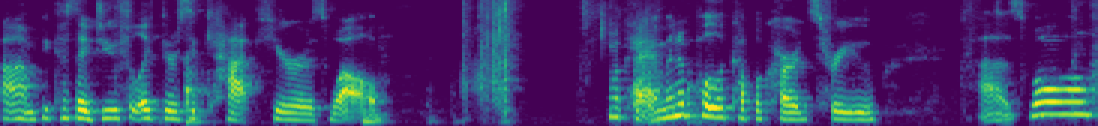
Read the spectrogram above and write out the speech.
Um, because I do feel like there's a cat here as well. Okay, I'm going to pull a couple cards for you as well.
